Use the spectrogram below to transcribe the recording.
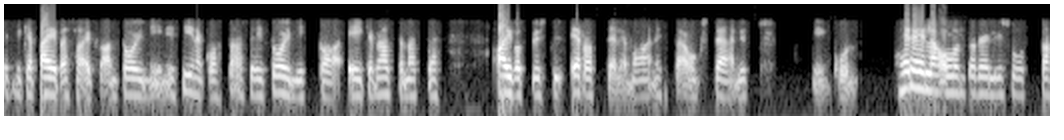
että mikä päiväsaikaan toimii, niin siinä kohtaa se ei toimikaan, eikä välttämättä aivot pysty erottelemaan, että onko tämä nyt niin kuin hereillä olon todellisuutta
